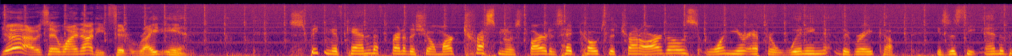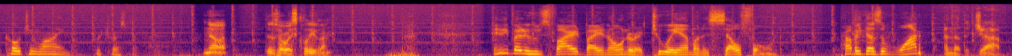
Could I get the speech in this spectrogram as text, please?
Yeah, I would say why not? He'd fit right in. Speaking of Canada, friend of the show, Marc Trestman was fired as head coach of the Toronto Argos one year after winning the Grey Cup. Is this the end of the coaching line for Trestman? No, there's always Cleveland. Anybody who's fired by an owner at 2 a.m. on his cell phone probably doesn't want another job.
